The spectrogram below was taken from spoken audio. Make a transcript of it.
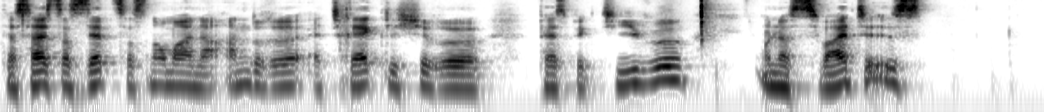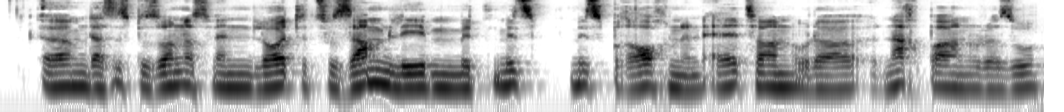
Das heißt, das setzt das nochmal in eine andere, erträglichere Perspektive. Und das Zweite ist, das ist besonders, wenn Leute zusammenleben mit miss missbrauchenden Eltern oder Nachbarn oder so.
